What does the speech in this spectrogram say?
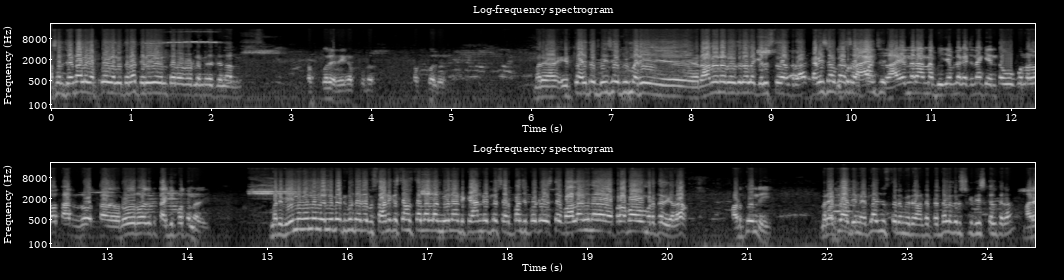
అసలు జెండాలు కప్పుకోగలుగుతారా? తిరగగలుగుతారా రోడ్ల మీద జనాలు? తప్పుకోలేదు ఏం కప్పుకోలేదు తప్పుకోలేదు మరి ఎట్లా అయితే బీజేపీ మరి రానున్న రోజులలో గెలుస్తుంది అంటారా కనీసం ఒక సర్పంచ్ రాజేంద్ర అన్న బీజేపీలోకి వచ్చినాక ఎంత ఊపున్నదో తా- రో- తా- రోజు రోజుకు తగ్గిపోతున్నది. మరి వీళ్ళు వీళ్ళు వెళ్ళి పెట్టుకుంటే రేపు స్థానిక సంస్థలలో మీలాంటి క్యాండిడేట్లు సర్పంచ్ పోటీ చేస్తే వాళ్ళ మీద ప్రభావం పడుతుంది కదా? పడుతుంది. మరి ఎట్లా దీన్ని ఎట్లా చూస్తారు మీరు? అంటే పెద్దల దృష్టికి తీసుకెళ్తారా? మరి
